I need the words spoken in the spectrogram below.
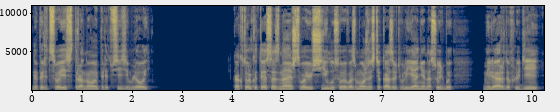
но перед своей страной, перед всей землей. Как только ты осознаешь свою силу, свою возможность оказывать влияние на судьбы миллиардов людей,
